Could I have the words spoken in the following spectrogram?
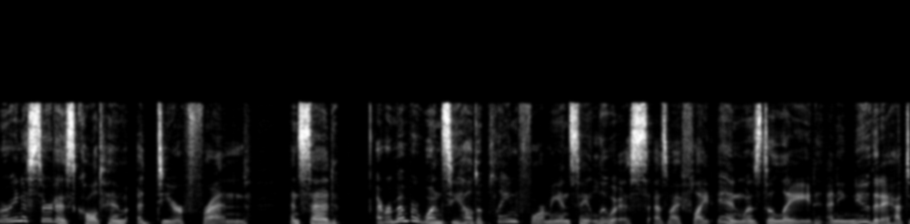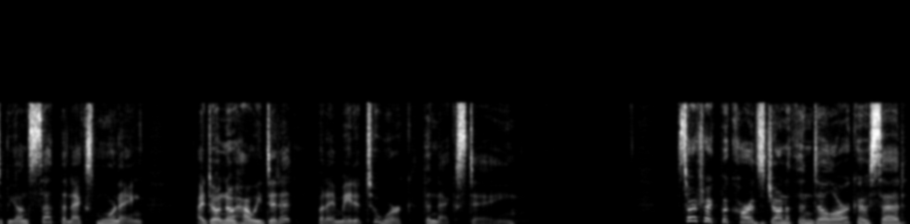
Marina Sirtis called him a dear friend. and said, I remember once he held a plane for me in St. Louis as my flight in was delayed and he knew that I had to be on set the next morning. I don't know how he did it, but I made it to work the next day. Star Trek Picard's Jonathan Del Arco said,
